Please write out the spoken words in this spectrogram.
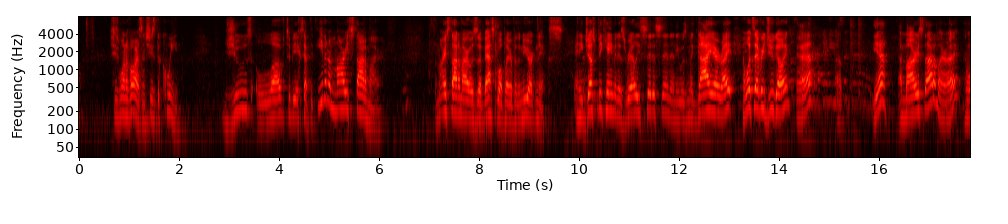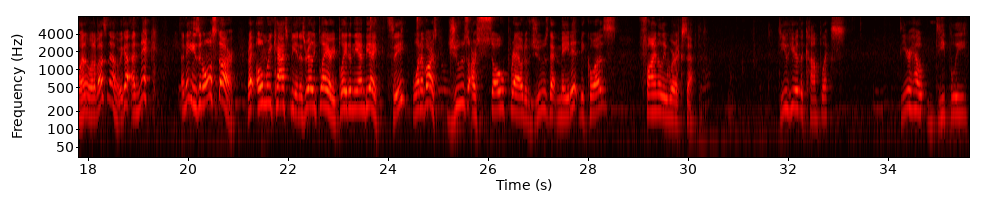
She's one of ours, and she's the queen. Jews love to be accepted. Even Amar'e Stoudemire. Amar'e Stoudemire was a basketball player for the New York Knicks. And he just became an Israeli citizen, and he was Megaya, right? And what's every Jew going? Yeah? Yeah, Uh, Amar'e Stoudemire, right? One, one of us now. We got a Knick. A Knick, he's an all-star, right? Omri Casspi an, Israeli player. He played in the NBA. See? One of ours. Jews are so proud of Jews that made it because finally we're accepted. Do you hear the complex? Do you hear how deeply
